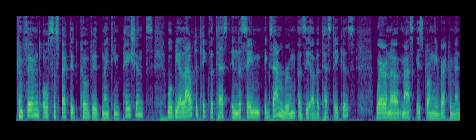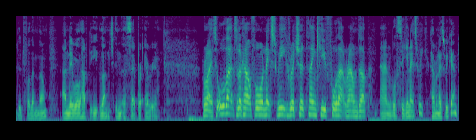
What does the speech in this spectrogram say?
Confirmed or suspected COVID 19 patients will be allowed to take the test in the same exam room as the other test takers. Wearing a mask is strongly recommended for them, though, and they will have to eat lunch in a separate area. Right, all that to look out for next week. Richard, thank you for that roundup, and we'll see you next week. Have a nice weekend.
